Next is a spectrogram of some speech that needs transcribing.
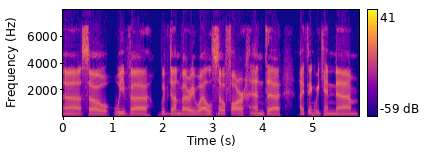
Uh, so we've, uh, we've done very well so far. And, uh, I think we can, um,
